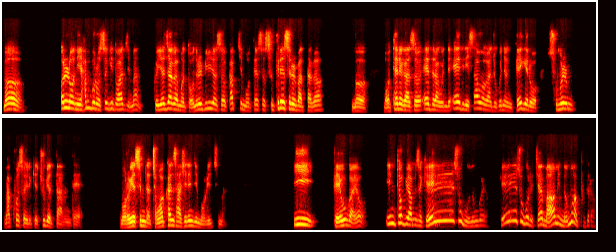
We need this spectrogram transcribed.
뭐 언론이 함부로 쓰기도 하지만 그 여자가 뭐 돈을 빌려서 갚지 못해서 스트레스를 받다가 뭐 모텔에 가서 애들하고 있는데 애들이 싸워가지고 그냥 베개로 숨을 막고서 이렇게 죽였다는데 모르겠습니다. 정확한 사실인지 모르겠지만 이 배우가요 인터뷰하면서 계속 우는 거예요. 계속 그래. 제 마음이 너무 아프더라고.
